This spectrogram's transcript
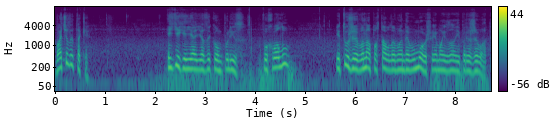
Бачили таке? І тільки я язиком поліз похвалу, І тут же вона поставила мене в умови, що я маю за неї переживати.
